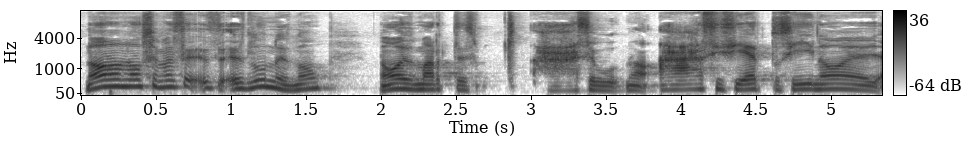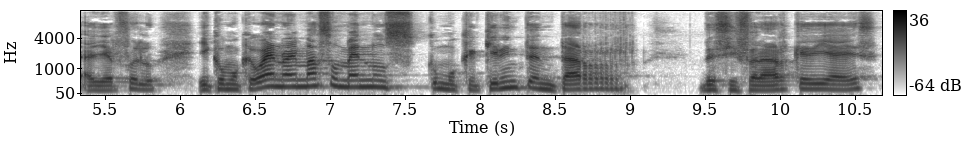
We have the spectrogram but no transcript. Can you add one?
no, no, no, se me hace, es, lunes, ¿no? No, es martes. Ah, seguro, ah, sí, cierto, sí, no, eh, ayer fue, y como que, bueno, hay más o menos como que quiere intentar descifrar qué día es.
